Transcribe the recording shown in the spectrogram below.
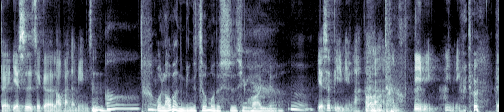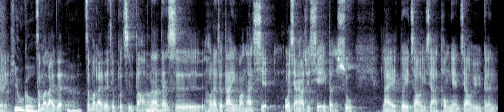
对，也是这个老板的名字。嗯、哦，哇，老板的名字这么的诗情画意啊，嗯，也是笔名啊，艺、哦、名，艺名。对，Hugo 怎么来的.怎么来的就不知道。Uh. 那但是后来就答应帮他写，我想要去写一本书，来对照一下童年教育跟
